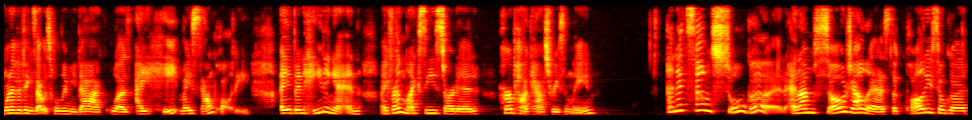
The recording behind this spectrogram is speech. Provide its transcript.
one of the things that was holding me back was I hate my sound quality. I had been hating it. And my friend Lexi started her podcast recently. And it sounds so good. And I'm so jealous. The quality's so good.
